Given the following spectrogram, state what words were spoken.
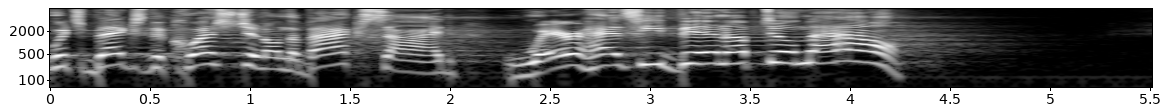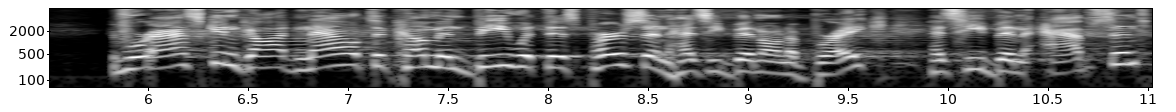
Which begs the question on the backside where has he been up till now? If we're asking God now to come and be with this person, has he been on a break? Has he been absent?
